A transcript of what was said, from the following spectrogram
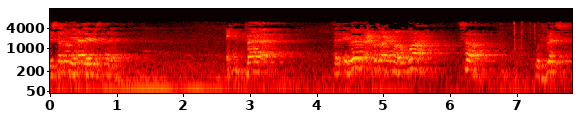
بسبب هذه المسألة. فالإمام أحمد رحمه الله سر وثبت.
